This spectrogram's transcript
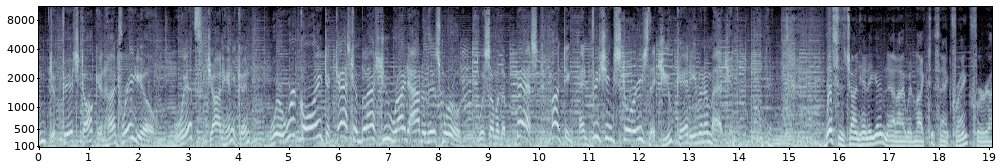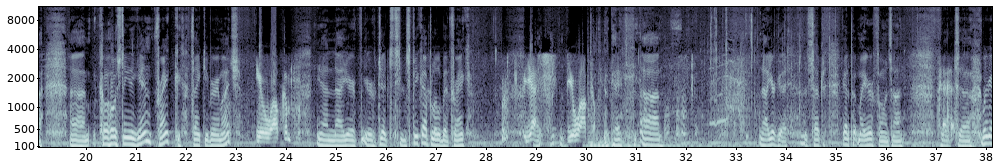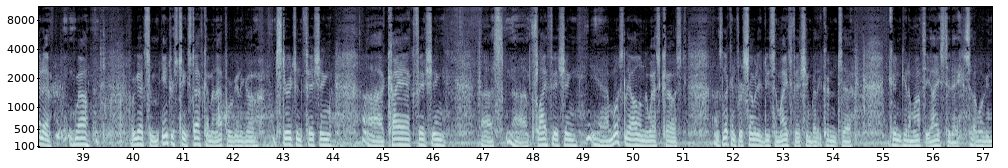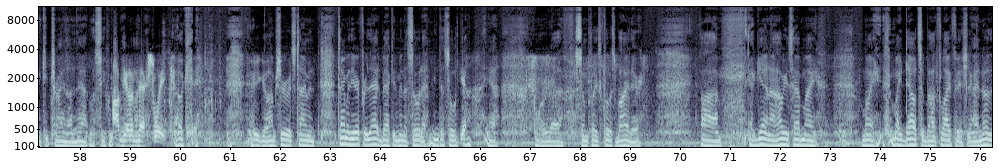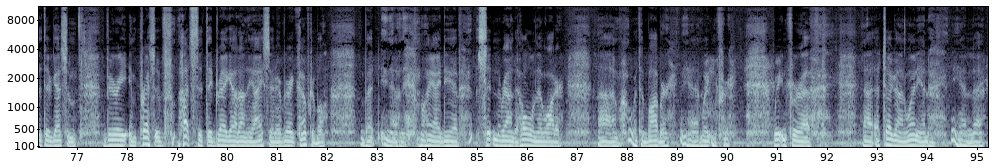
Welcome to Fish Talk and Hunt Radio with John Hennigan, where we're going to cast and blast you right out of this world with some of the best hunting and fishing stories that you can't even imagine. This is John Hennigan, and I would like to thank Frank for uh, um, co hosting again. Frank, thank you very much. You're welcome. And uh, you're, you're, just speak up a little bit, Frank. Yes, you're welcome. Okay. Um, no, you're good. Let's have to, got to put my earphones on. But uh, we're gonna, well, we got some interesting stuff coming up. We're gonna go sturgeon fishing, uh, kayak fishing, uh, uh, fly fishing. Yeah, mostly all on the west coast. I was looking for somebody to do some ice fishing, but it couldn't uh, couldn't get them off the ice today, so we're going to keep trying on that. Let's see if we. I'll can get, get them next week. Okay. There you go. I'm sure it's time and time of the year for that back in Minnesota, Minnesota, yeah, yeah. or uh, someplace close by there. Um, again, I always have my my my doubts about fly fishing. I know that they've got some very impressive huts that they drag out on the ice that are very comfortable. But you know, my idea of sitting around a hole in the water uh, with a bobber, yeah, waiting for waiting for a, a, tug on one end, and uh,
